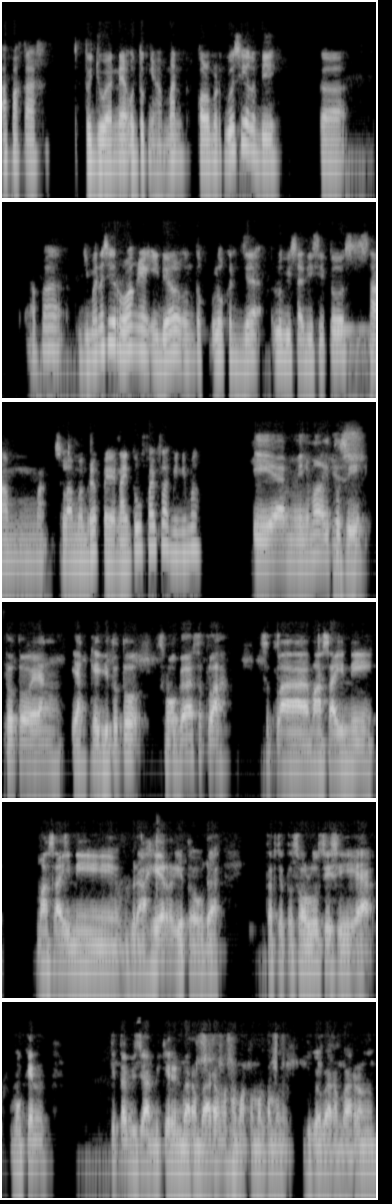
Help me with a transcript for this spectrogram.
apakah tujuannya untuk nyaman? Kalau menurut gue sih lebih ke apa gimana sih ruang yang ideal untuk lo kerja? Lo bisa di situ sama selama berapa ya? 9 to 5 lah minimal iya minimal itu yes. sih. Itu tuh yang yang kayak gitu tuh semoga setelah setelah masa ini masa ini berakhir gitu udah tercetus solusi sih. Ya mungkin kita bisa mikirin bareng-bareng sama teman-teman juga bareng-bareng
